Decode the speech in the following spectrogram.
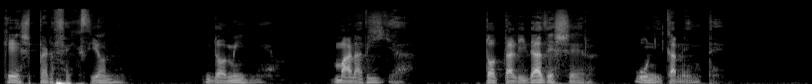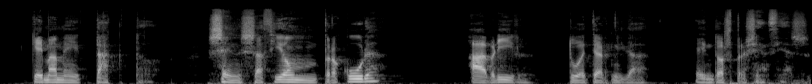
que es perfección, dominio, maravilla, totalidad de ser únicamente. Quémame tacto, sensación procura abrir tu eternidad en dos presencias.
